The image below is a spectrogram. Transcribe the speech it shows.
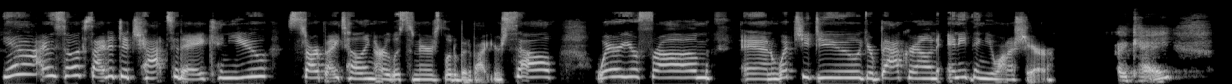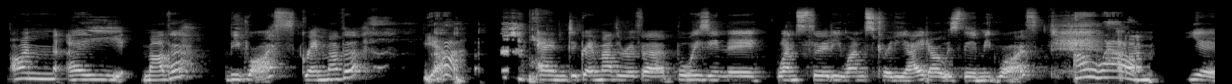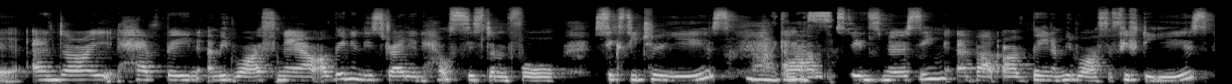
Yeah, I'm so excited to chat today. Can you start by telling our listeners a little bit about yourself, where you're from, and what you do, your background, anything you want to share? Okay. I'm a mother, midwife, grandmother. Yeah. and a grandmother of uh, boys in their one's 30, one's 28. I was their midwife. Oh, wow. Um, yeah, and I have been a midwife now. I've been in the Australian health system for 62 years oh um, since nursing, but I've been a midwife for 50 years,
